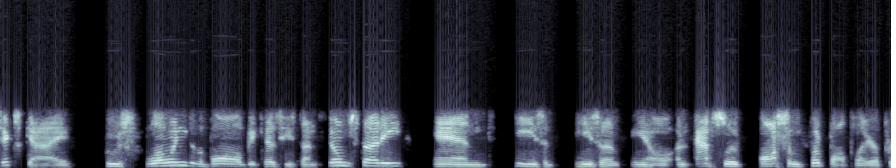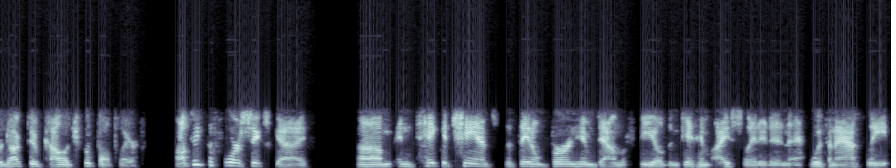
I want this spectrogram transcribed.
six guy who's flowing to the ball because he's done film study and he's a he's a you know an absolute awesome football player, productive college football player. I'll take the four six guy um, and take a chance that they don't burn him down the field and get him isolated in with an athlete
